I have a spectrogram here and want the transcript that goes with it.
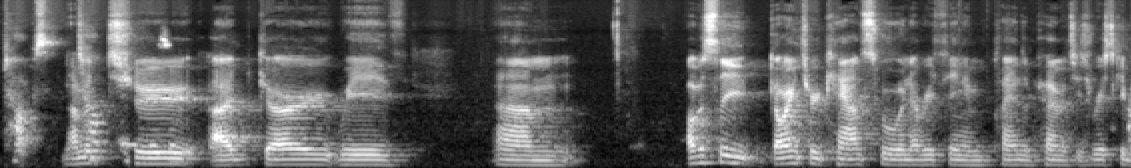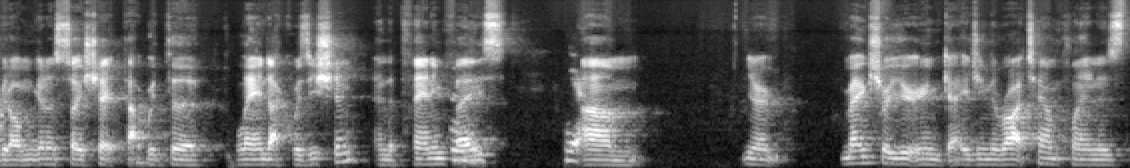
tops. Number top two, I'd go with um, obviously going through council and everything and plans and permits is risky, but I'm going to associate that with the land acquisition and the planning mm-hmm. phase. Yeah. Um, you know, make sure you're engaging the right town planners,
